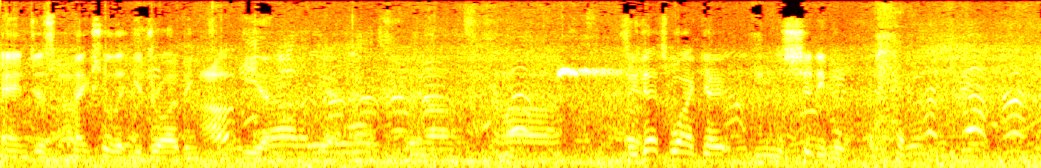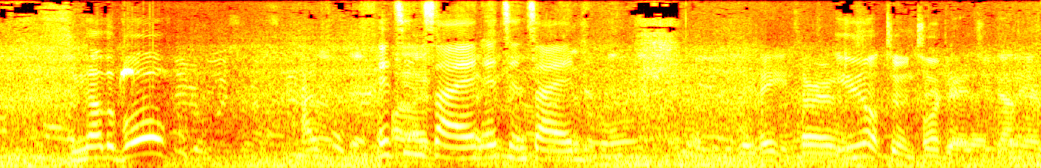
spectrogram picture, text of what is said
And just make sure that you're driving from here. See, that's why I go in the shitty ball. Another ball. It's inside. It's inside. hey You're not doing too bad actually down there.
